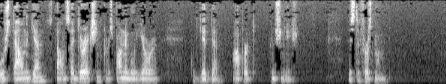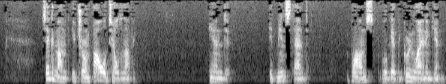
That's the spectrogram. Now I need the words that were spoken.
pushed down again, downside direction. Correspondingly, euro could get the upward continuation. This is the first moment. Second moment, if Jerome Powell tells nothing, and it means that bonds will get the green line again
